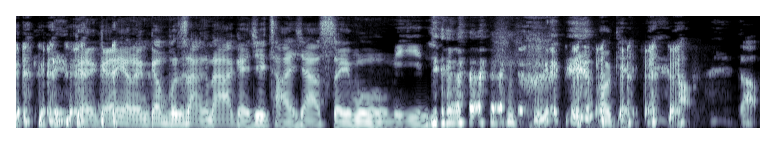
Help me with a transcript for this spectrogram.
对，可可能有人跟不上，大家可以去查一下水母迷因。OK，好，好，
